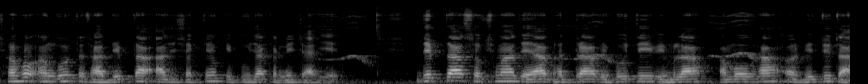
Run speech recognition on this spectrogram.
छहों अंगों तथा दीप्ता आदि शक्तियों की पूजा करनी चाहिए। दीप्ता, सूक्ष्मा, जया, भद्रा, विभूति, विमला, अमोघा और विद्युता,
